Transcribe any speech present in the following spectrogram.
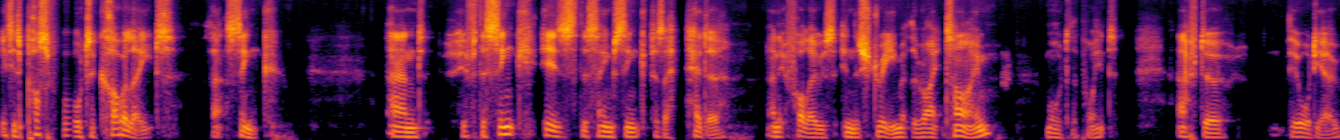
It is possible to correlate that sync. And if the sync is the same sync as a header and it follows in the stream at the right time, more to the point, after the audio,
